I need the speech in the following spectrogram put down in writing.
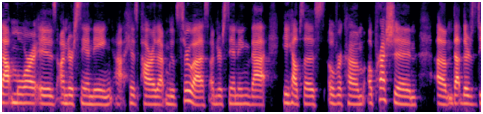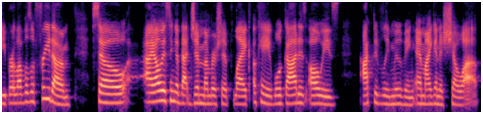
that more is understanding uh, his power that moves through us, understanding that he helps us overcome oppression, um, that there's deeper levels of freedom. So I always think of that gym membership like, okay, well, God is always actively moving. Am I going to show up?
